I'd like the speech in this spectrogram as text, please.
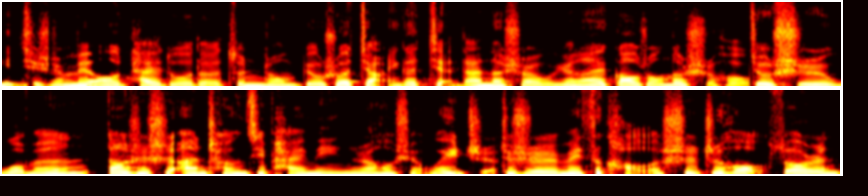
体其实没有太多的尊重。比如说讲一个简单的事儿，我原来高中的时候，就是我们当时是按成绩排名，然后选位置，就是每次考了试之后，所有人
